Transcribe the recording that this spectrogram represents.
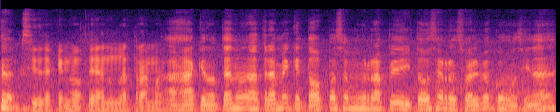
Sí, o sea, que no te dan una trama. Ajá, que no te dan una trama y que todo pasa muy rápido y todo se resuelve como si nada.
